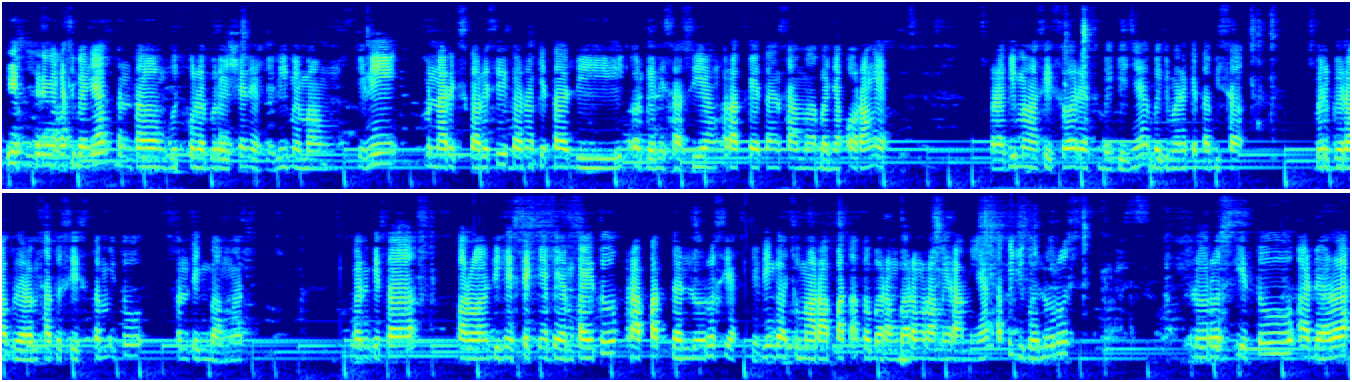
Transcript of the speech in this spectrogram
Ya, terima kasih banyak tentang good collaboration ya. Jadi memang ini menarik sekali sih karena kita di organisasi yang erat kaitan sama banyak orang ya. Apalagi mahasiswa dan sebagainya, bagaimana kita bisa bergerak dalam satu sistem itu penting banget. Dan kita kalau di hashtagnya PMK itu rapat dan lurus ya. Jadi nggak cuma rapat atau bareng-bareng rame-ramean, tapi juga lurus. Lurus itu adalah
